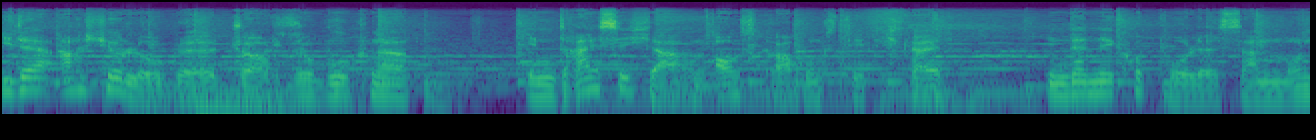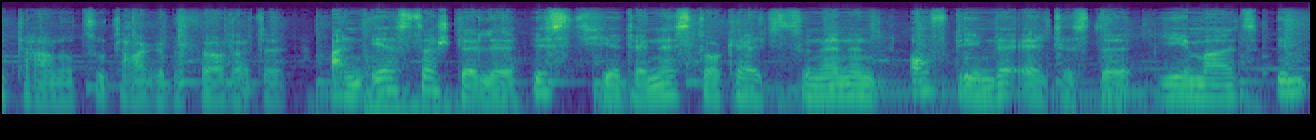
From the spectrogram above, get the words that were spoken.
die der Archäologe Giorgio Buchner in 30 Jahren Ausgrabungstätigkeit in der Nekropole San Montano zutage beförderte. An erster Stelle ist hier der Nestorkelch zu nennen, auf dem der älteste jemals im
